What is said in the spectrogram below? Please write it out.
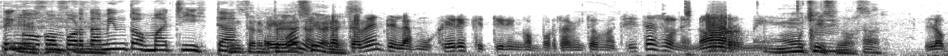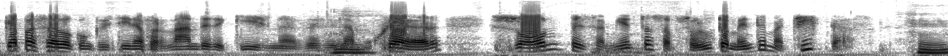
tengo comportamientos machistas. Eh, bueno, exactamente, las mujeres que tienen comportamientos machistas son enormes. Muchísimos. Lo que ha pasado con Cristina Fernández de Kirchner desde la mm. mujer son pensamientos absolutamente machistas. Mm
